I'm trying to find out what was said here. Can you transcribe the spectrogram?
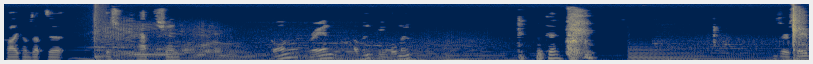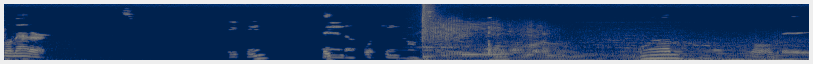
probably comes up to the sh- half the shin. Going with Ray of Enfeeblement. Okay. Is there a save on that, or 18 Eight. and uh, 14 cons. um, rolled a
